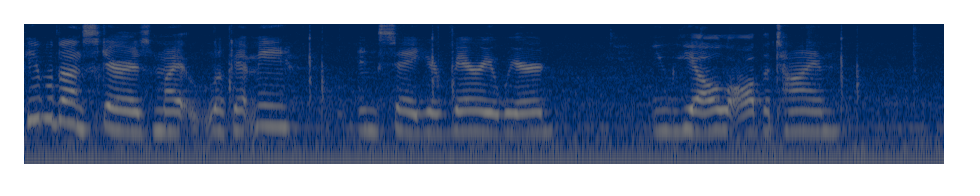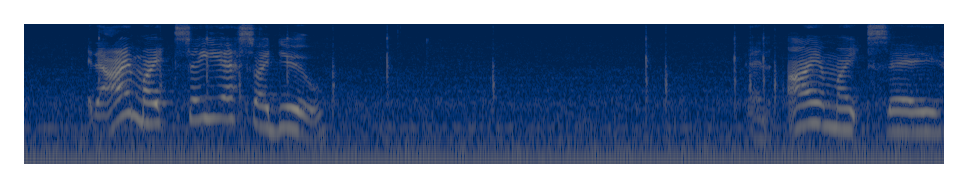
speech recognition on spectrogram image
People downstairs might look at me and say, You're very weird. You yell all the time. And I might say, Yes, I do. And I might say,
